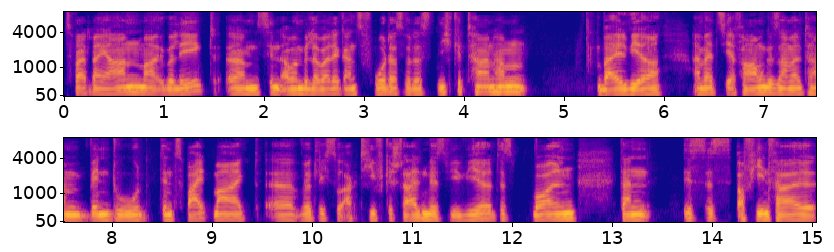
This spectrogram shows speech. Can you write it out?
zwei, drei Jahren mal überlegt, ähm, sind aber mittlerweile ganz froh, dass wir das nicht getan haben, weil wir einfach jetzt die Erfahrung gesammelt haben, wenn du den Zweitmarkt äh, wirklich so aktiv gestalten willst, wie wir das wollen, dann ist es auf jeden Fall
